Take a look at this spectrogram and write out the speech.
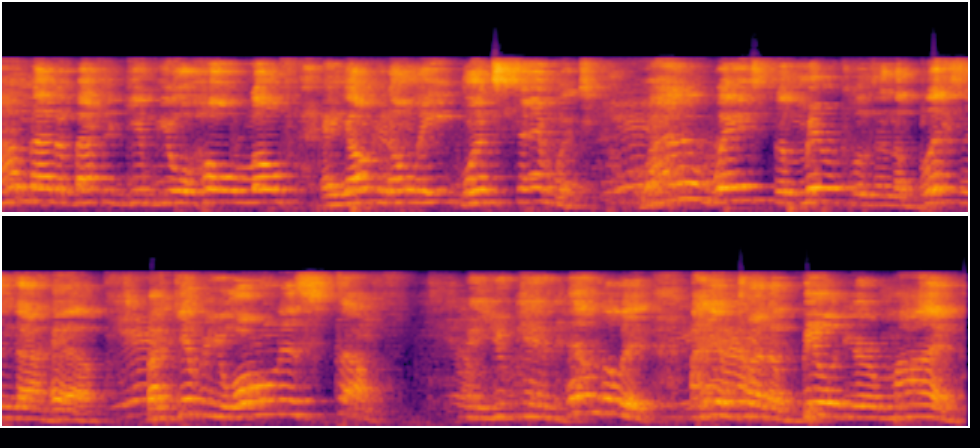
I'm not about to give you a whole loaf and y'all can only eat one sandwich. Yeah. Why waste the miracles and the blessings I have yeah. by giving you all this stuff and you can't handle it. I am trying to build your mind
